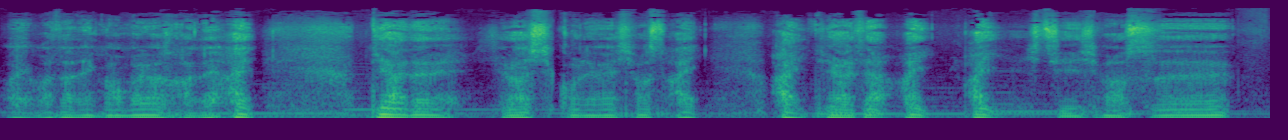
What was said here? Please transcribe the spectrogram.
はい、またね、頑張りますからね。はい。ではではね、よろしくお願いします。はい。はい。ではでは、はい。はい。失礼します。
